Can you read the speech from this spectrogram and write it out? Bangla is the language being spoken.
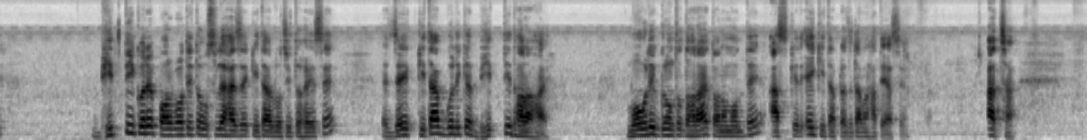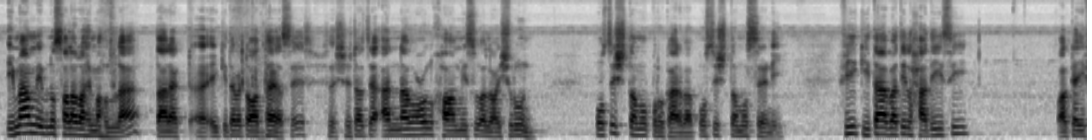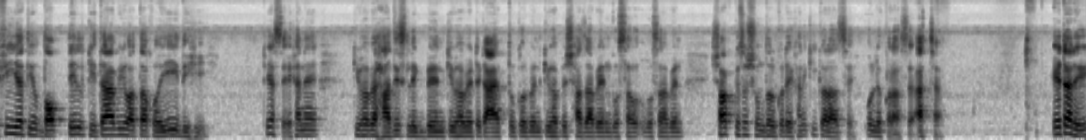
ভিত্তি করে পরবর্তীতে উসুলে হাজের কিতাব রচিত হয়েছে, যেই কিতাবগুলিকে ভিত্তি ধরা হয়, মৌলিক গ্রন্থ ধরা হয়, তার মধ্যে আজকের এই কিতাবটা যেটা আমার হাতে আছে। আচ্ছা ইমাম ইবনু সাল্লাহ রহিমাহুল্লাহ তার একটা এই কিতাবে একটা অধ্যায় আছে সেটা হচ্ছে আন্নাউল খামিসু আল ইশরুন পঁচিশতম প্রকার বা পঁচিশতম শ্রেণি। ফি কিতাবাতিল হাদিসি ওয়াকাইফিয়াতি দপ্তিল কিতাবি ওয়াতাকইদিহি ঠিক আছে, এখানে কীভাবে হাদিস লিখবেন, কীভাবে এটাকে আয়ত্ত করবেন, কীভাবে সাজাবেন, গোছা, গোছাবেন সব কিছু সুন্দর করে এখানে কি করা আছে? উল্লেখ করা আছে। আচ্ছা এটারই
